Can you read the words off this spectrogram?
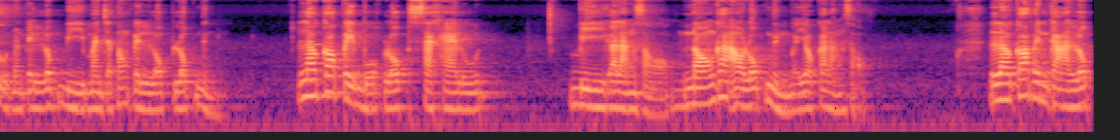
สูตรมันเป็นลบ b มันจะต้องเป็นลบลบหนึ่งแล้วก็ไปบวกลบสแครูท b กำลังสองน้องก็เอาลบหนึ่งมายกกำลังสองแล้วก็เป็นการลบ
